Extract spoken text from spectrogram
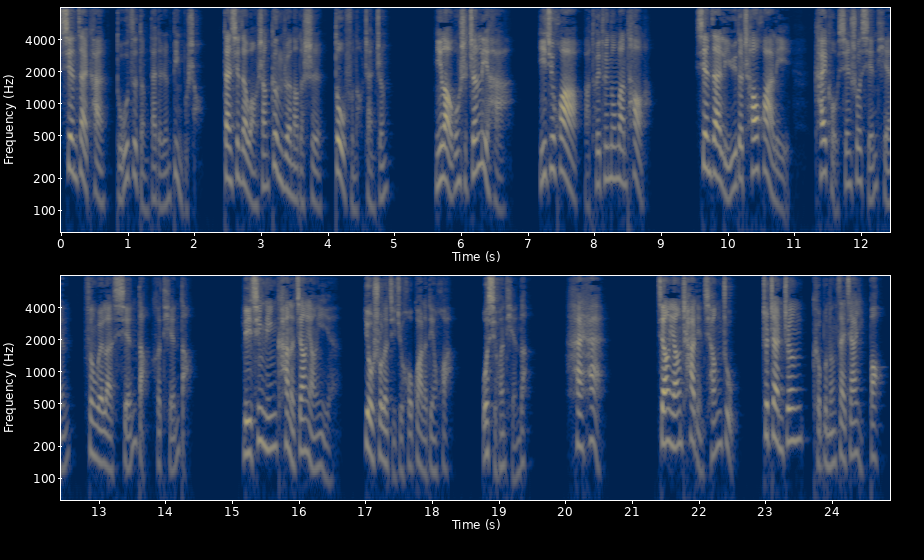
现在看，独自等待的人并不少，但现在网上更热闹的是豆腐脑战争。你老公是真厉害啊！一句话把推推弄乱套了。现在鲤鱼的超话里，开口先说咸甜，分为了咸党和甜党。李青宁看了江阳一眼，又说了几句后挂了电话。我喜欢甜的。嗨嗨，江阳差点呛住，这战争可不能在家引爆。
